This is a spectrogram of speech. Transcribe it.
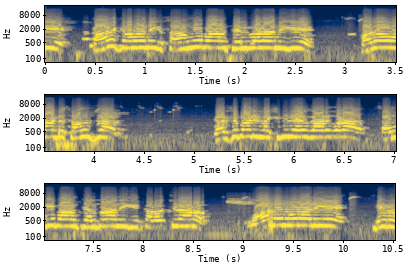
ఈ కార్యక్రమానికి సంఘీభావం తెలుపడానికి పదో వార్డు కౌన్సిలర్ గరిసపాటి లక్ష్మీదేవి గారు కూడా సంఘీభావం తెలపడానికి ఇక్కడ వచ్చినారు. వాళ్ళని కూడా అడిగి మీరు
